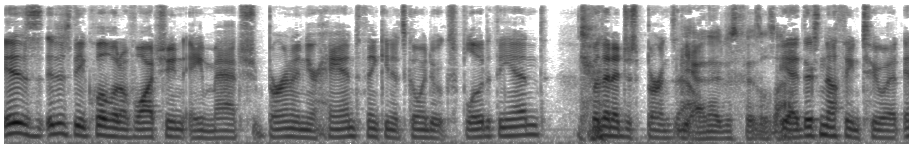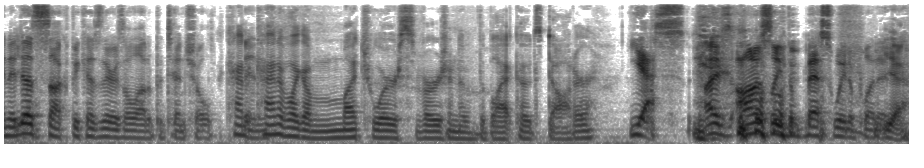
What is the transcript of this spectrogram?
it is it is the equivalent of watching a match burn in your hand, thinking it's going to explode at the end, but then it just burns out. yeah, and it just fizzles out. Yeah, there's nothing to it, and it does suck because there's a lot of potential. kind of in- kind of like a much worse version of the Blackcoat's daughter. Yes, it's honestly the best way to put it. Yeah,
